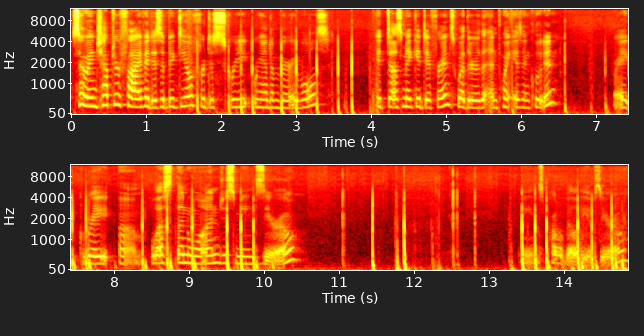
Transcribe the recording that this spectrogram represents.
so in chapter 5, it is a big deal for discrete random variables. It does make a difference whether the endpoint is included, right? Great, um, less than 1 just means 0. Means probability of 0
